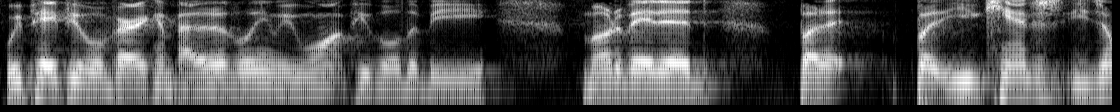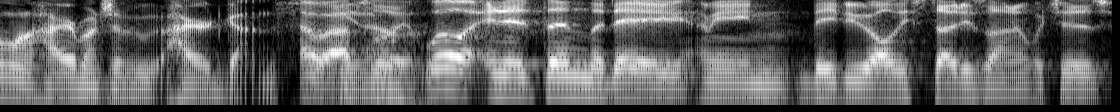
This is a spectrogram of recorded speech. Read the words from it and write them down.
we pay people very competitively. We want people to be motivated, but it, but you can't just you don't want to hire a bunch of hired guns. Oh, you know? absolutely. Well, and at the end of the day, I mean, they do all these studies on it, which is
